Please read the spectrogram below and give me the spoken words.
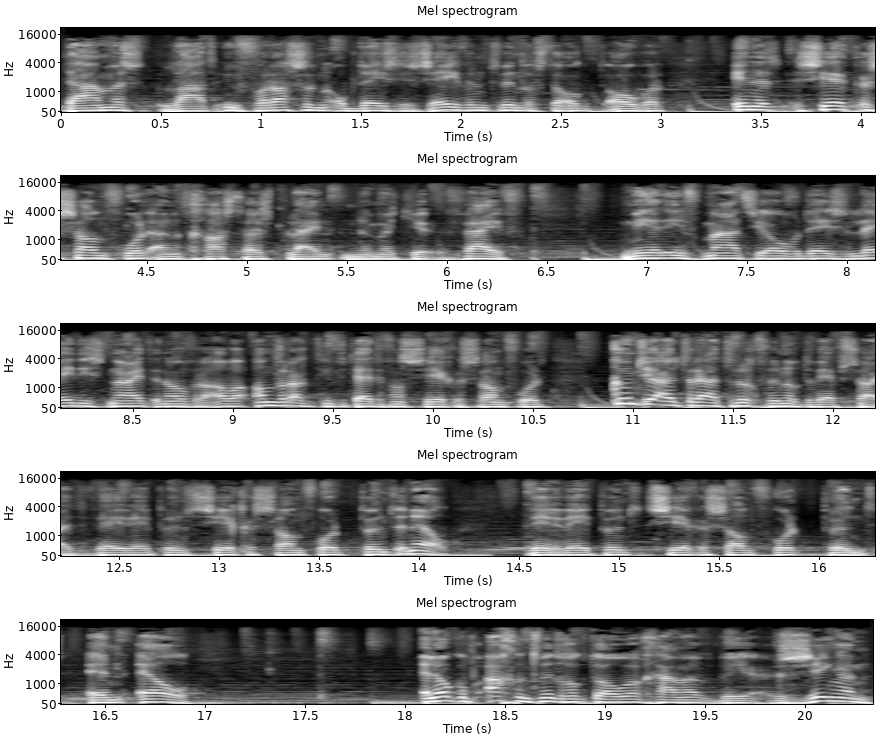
Dames, laat u verrassen op deze 27 oktober... in het Circus Zandvoort aan het Gasthuisplein nummertje 5. Meer informatie over deze Ladies Night en over alle andere activiteiten van Circus Zandvoort... kunt u uiteraard terugvinden op de website www.circuszandvoort.nl www.circuszandvoort.nl En ook op 28 oktober gaan we weer zingen.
